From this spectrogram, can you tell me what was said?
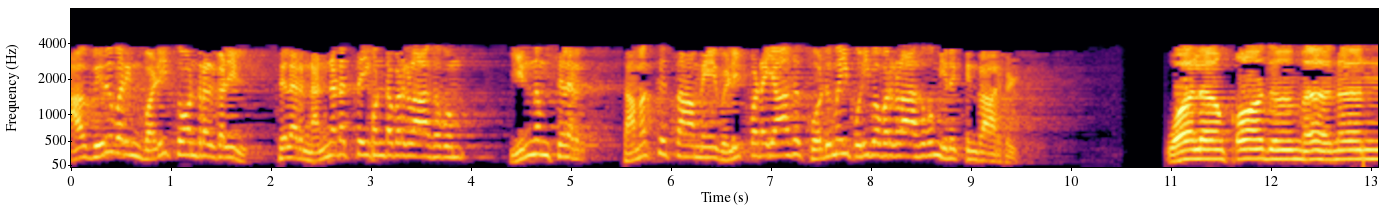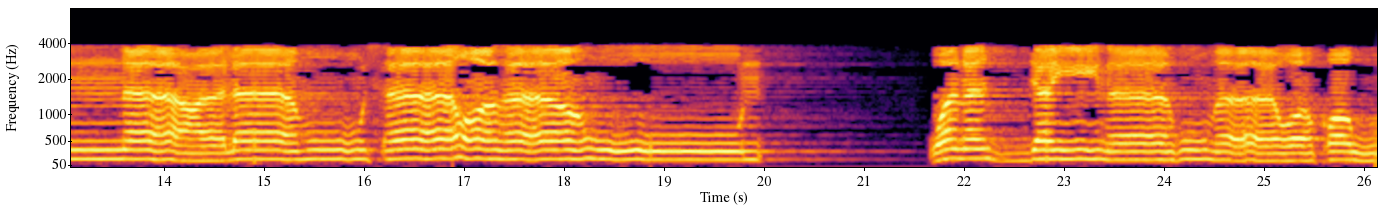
அவ்விருவரின் வழித்தோன்றல்களில் சிலர் நன்னடத்தை கொண்டவர்களாகவும் இன்னும் சிலர் தமக்கு தாமே வெளிப்படையாக கொடுமை புரிபவர்களாகவும் இருக்கின்றார்கள் وَلَقَدْ مَنَنَّا عَلَى مُوسَى وَهَارُونَ وَنَجَّيْنَاهُمَا وَقَوْمَهُمَا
